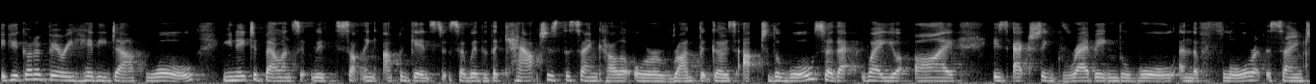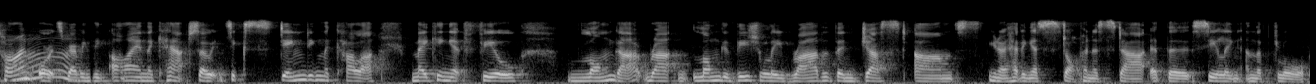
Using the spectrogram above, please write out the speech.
if you've got a very heavy dark wall, you need to balance it with something up against it. So whether the couch is the same colour or a rug that goes up to the wall. So that way your eye is actually grabbing the wall and the floor at the same time, ah. or it's ah. grabbing the eye and the couch. So it's extending the colour, making it feel longer, ra- longer visually, rather than just um, you know having a stop and a start at the ceiling and the floor.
